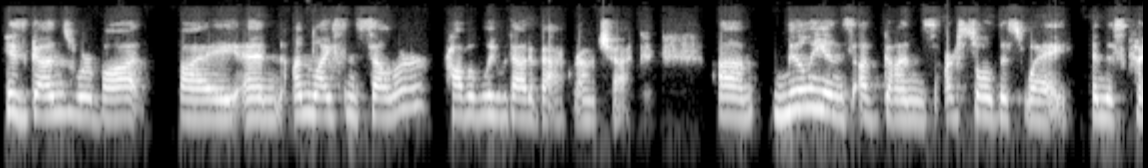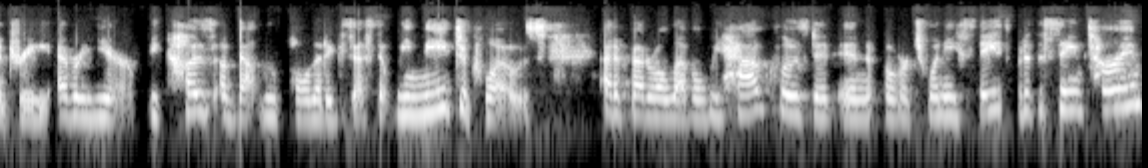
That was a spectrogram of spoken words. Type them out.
his guns were bought by an unlicensed seller, probably without a background check. Um, millions of guns are sold this way in this country every year because of that loophole that exists that we need to close at a federal level. We have closed it in over 20 states, but at the same time,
